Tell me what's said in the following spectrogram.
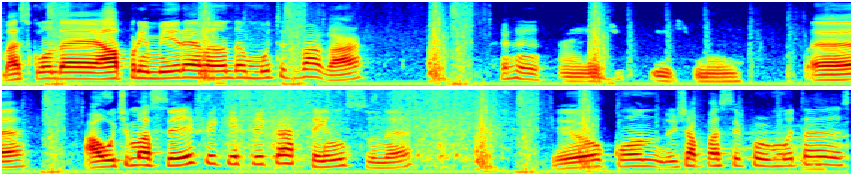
Mas quando é a primeira, ela anda muito devagar. É difícil, mano. É, a última safe que fica tenso, né? Eu quando já passei por muitas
